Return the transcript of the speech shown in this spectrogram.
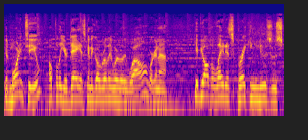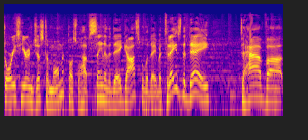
Good morning to you. Hopefully, your day is going to go really, really well. We're going to give you all the latest breaking news and stories here in just a moment. Plus, we'll have Saint of the Day, Gospel of the Day. But today's the day to have uh,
